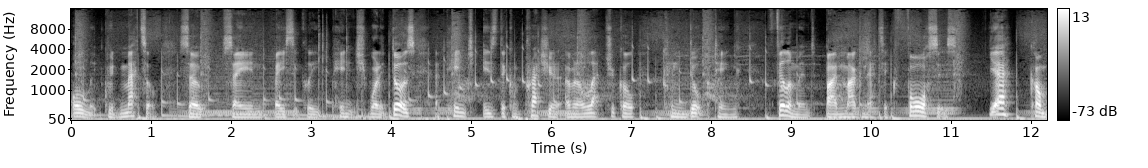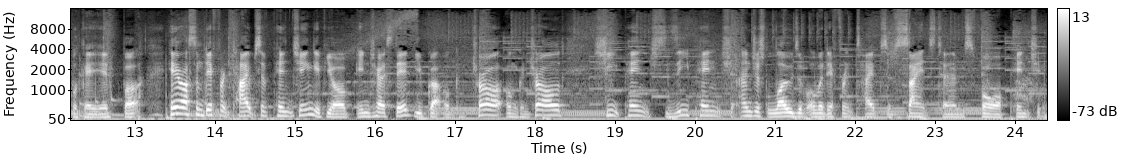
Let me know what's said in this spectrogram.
or liquid metal. So, saying basically pinch, what it does, a pinch is the compression of an electrical conducting filament by magnetic forces. Yeah, complicated, but here are some different types of pinching if you're interested. You've got uncontrol, uncontrolled, sheet pinch, Z pinch, and just loads of other different types of science terms for pinching.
